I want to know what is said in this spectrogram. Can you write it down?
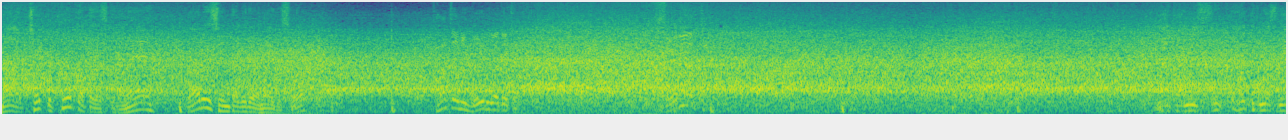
まあちょっと遠かったですけどね。悪い選択ではないですよ。縦にボールが出て競り合った中にスッと入ってきますね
